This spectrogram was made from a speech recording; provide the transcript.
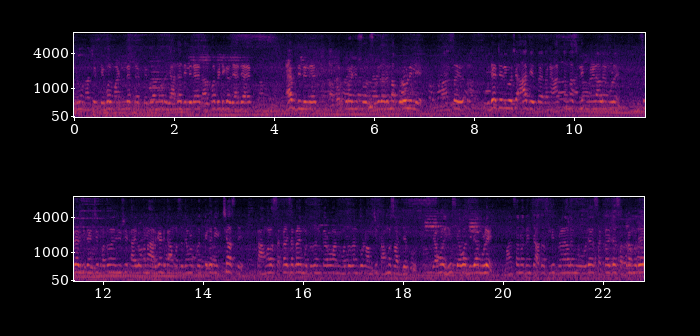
ठेवून असे टेबल मांडलेले आहेत. त्या टेबलांवर याद्या दिलेल्या आहेत. अल्फाबेटिकल याद्या आहेत. ॲप दिलेले आहेत. भरपूर अशी सो सुविधा त्यांना पुरवलेली आहे माणसं उद्याच्या दिवशी आज येत आहेत आणि आज त्यांना स्लिप मिळाल्यामुळे दुसऱ्या दिवशी त्यांची मतदानाच्या दिवशी काही लोकांना अर्जंट काम असतं त्यामुळे प्रत्येकाची इच्छा असते का आम्हाला सकाळी सकाळी मतदान करावं आम्ही मतदान करून आमची कामं साध्य करू. त्यामुळे ही सेवा दिल्यामुळे माणसांना त्यांच्या आता स्लीप मिळाल्यामुळे उद्या सकाळच्या सत्रामध्ये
